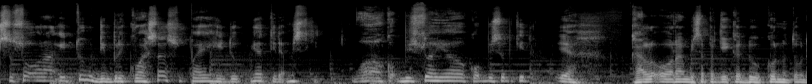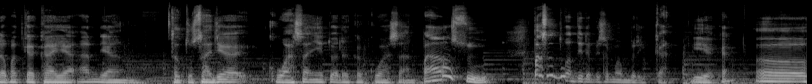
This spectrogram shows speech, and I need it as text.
seseorang itu diberi kuasa supaya hidupnya tidak miskin. Wah, kok bisa ya? Kok bisa begitu? Ya, kalau orang bisa pergi ke dukun untuk mendapat kekayaan yang tentu saja kuasanya itu ada kekuasaan palsu. Masa Tuhan tidak bisa memberikan? Iya kan? Uh,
